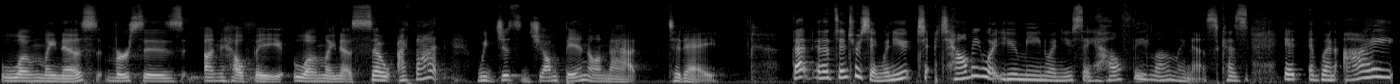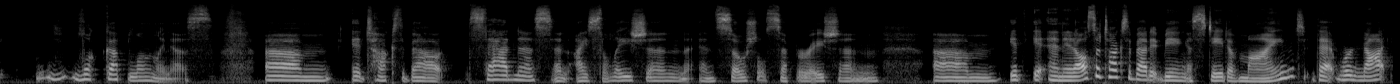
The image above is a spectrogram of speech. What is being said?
loneliness versus unhealthy loneliness. So I thought we'd just jump in on that today. That that's interesting. When you t- tell me what you mean when you say healthy loneliness, because it when I look up loneliness, um, it talks about sadness and isolation and social separation. Um, it, it, and it also talks about it being a state of mind that we're not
